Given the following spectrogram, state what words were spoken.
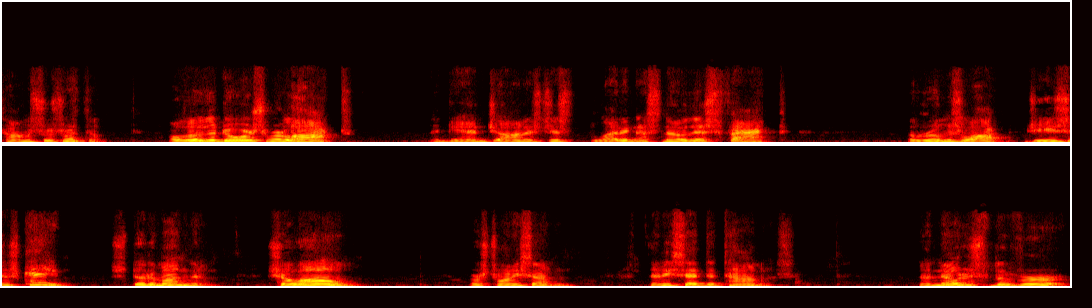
Thomas was with them. Although the doors were locked, again, John is just letting us know this fact. The room is locked. Jesus came, stood among them. Shalom. Verse 27. Then he said to Thomas, now notice the verb.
